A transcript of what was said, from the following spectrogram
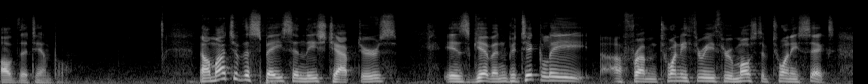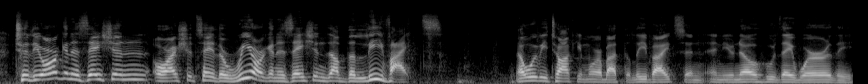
of the temple. Now, much of the space in these chapters is given, particularly uh, from 23 through most of 26, to the organization, or I should say the reorganization of the Levites. Now, we'll be talking more about the Levites, and, and you know who they were the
